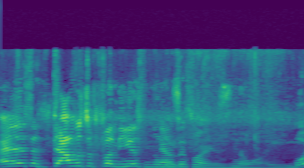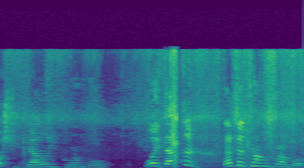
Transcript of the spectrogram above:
and it says that was the funniest noise. That was a fun noise. Mush belly grumble. Wait, that's a that's a tongue grumble.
